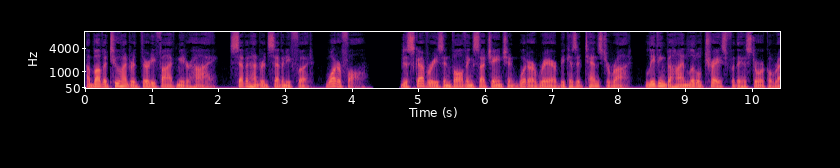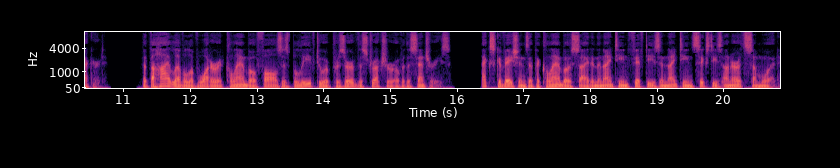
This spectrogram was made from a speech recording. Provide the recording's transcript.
above a 235 meter high, 770 foot, waterfall. Discoveries involving such ancient wood are rare because it tends to rot, leaving behind little trace for the historical record but the high level of water at Kalambo Falls is believed to have preserved the structure over the centuries. Excavations at the Kalambo site in the 1950s and 1960s unearthed some wood,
